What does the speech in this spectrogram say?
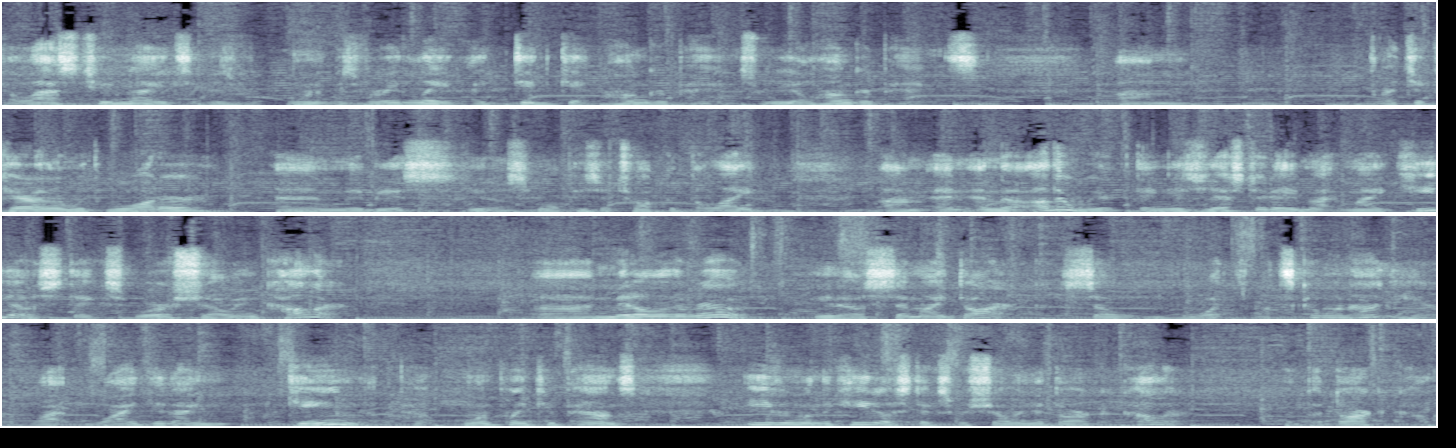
The last two nights, it was when it was very late. I did get hunger pangs, real hunger pangs. Um, I took care of them with water and maybe a you know small piece of chocolate delight. Um, and, and the other weird thing is yesterday my, my keto sticks were showing color, uh, middle of the road, you know, semi-dark. So what's what's going on here? Why why did I gain 1.2 pounds, even when the keto sticks were showing a darker color, a darker color?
